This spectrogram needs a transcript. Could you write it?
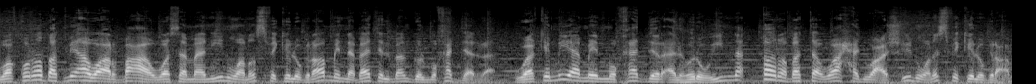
وقرابة 184.5 كيلوغرام من نبات البنجو المخدر. وكمية من مخدر الهيروين قاربت 21.5 كيلوغرام.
